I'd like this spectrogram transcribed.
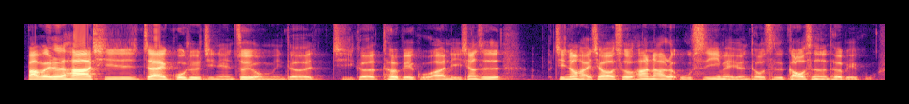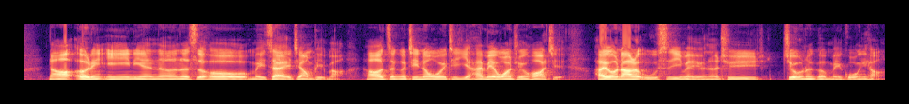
巴菲特他其实在过去几年最有名的几个特别股案例，像是。金融海啸的时候，他拿了五十亿美元投资高盛的特别股。然后二零一一年呢，那时候美债也降平嘛，然后整个金融危机也还没有完全化解，他又拿了五十亿美元呢去救那个美国银行。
